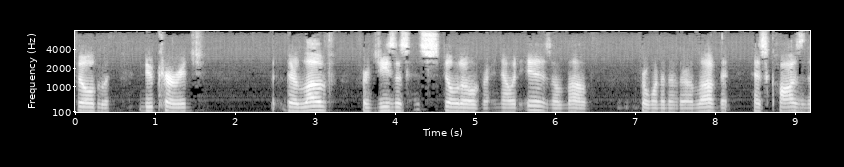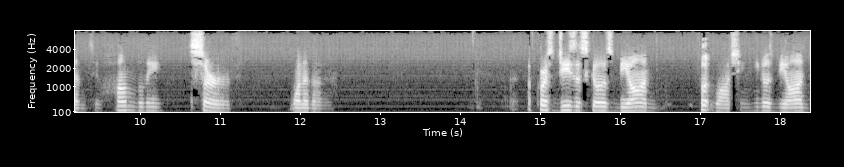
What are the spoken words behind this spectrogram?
filled with new courage. Their love for Jesus has spilled over. And now it is a love for one another, a love that has caused them to humbly serve one another. Of course, Jesus goes beyond foot washing. He goes beyond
